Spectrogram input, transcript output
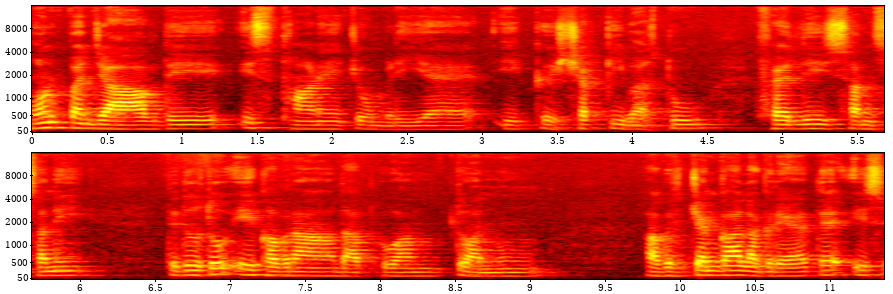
ਹੁਣ ਪੰਜਾਬ ਦੇ ਇਸ ਥਾਣੇ ਚੋਂ ਮਿਲੀ ਹੈ ਇੱਕ ਸ਼ੱਕੀ ਵਸਤੂ, ਫੈਲੀ ਸਨਸਨੀ। ਤੇ ਦੋਸਤੋ, ਇਹ ਖਬਰਾਂ ਦਾ ਪ੍ਰੋਗਰਾਮ ਤੁਹਾਨੂੰ ਅਗਰ ਚੰਗਾ ਲੱਗ ਰਿਹਾ ਹੈ, ਤਾਂ ਇਸ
